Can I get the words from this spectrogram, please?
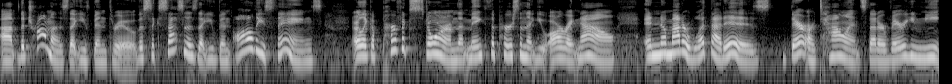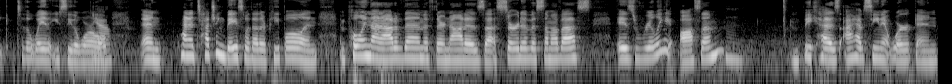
um, the traumas that you've been through the successes that you've been all these things are like a perfect storm that make the person that you are right now. And no matter what that is there are talents that are very unique to the way that you see the world. Yeah. and kind of touching base with other people and and pulling that out of them if they're not as uh, assertive as some of us is really awesome. Hmm. Because I have seen it work in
